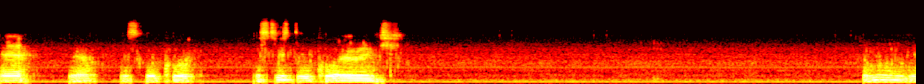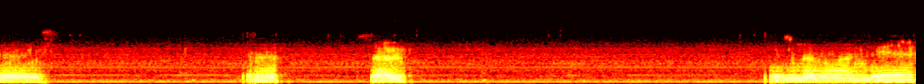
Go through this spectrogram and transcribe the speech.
yeah yeah let's go quarter let's just do a quarter inch. Come on guys. Uh, sorry. There's another line there.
